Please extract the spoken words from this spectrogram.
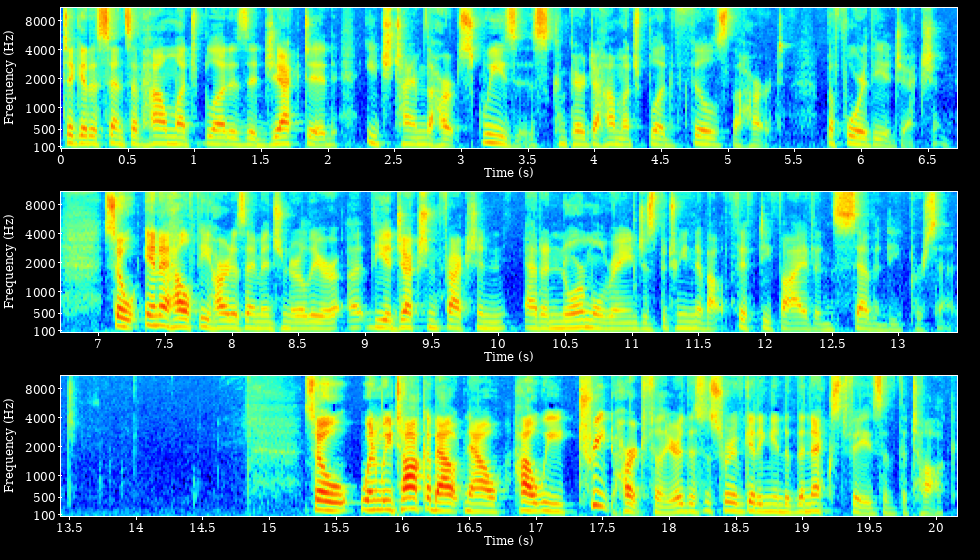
to get a sense of how much blood is ejected each time the heart squeezes compared to how much blood fills the heart before the ejection. So in a healthy heart, as I mentioned earlier, uh, the ejection fraction at a normal range is between about 55 and 70 percent. So when we talk about now how we treat heart failure, this is sort of getting into the next phase of the talk.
